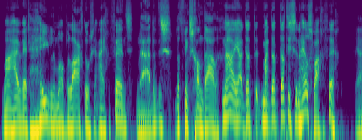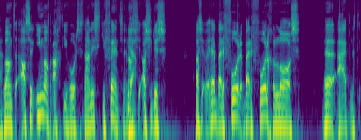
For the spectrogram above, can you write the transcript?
Maar hij werd helemaal belaagd door zijn eigen fans. Ja, dat, is, dat vind ik schandalig. Nou ja, dat, maar dat, dat is een heel zwaar gevecht. Ja. Want als er iemand achter je hoort te staan, is het je fans. En als, ja. je, als je dus, als, hè, bij, de voor, bij de vorige loss, uh, hij heeft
